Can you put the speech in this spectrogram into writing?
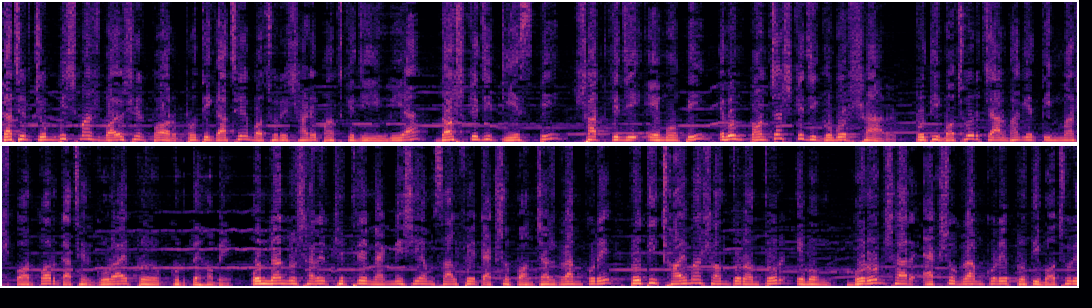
গাছের চব্বিশ মাস বয়সের পর প্রতি গাছে বছরে সাড়ে পাঁচ কেজি ইউরিয়া, দশ কেজি টিএসপি, সাত কেজি এমওপি এবং পঞ্চাশ কেজি গোবর সার প্রতি বছর চার ভাগে তিন মাস পর পর গাছের গোড়ায় প্রয়োগ করতে হবে। অন্যান্য সারের ক্ষেত্রে ম্যাগনেশিয়াম সালফেট একশো পঞ্চাশ গ্রাম করে প্রতি ছয় মাস অন্তর অন্তর এবং বোরন সার একশো গ্রাম করে প্রতি বছরে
